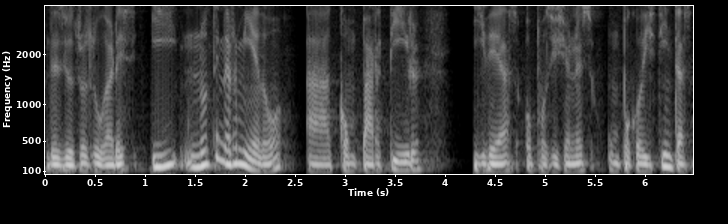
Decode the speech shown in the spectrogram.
desde otros lugares y no tener miedo a compartir ideas o posiciones un poco distintas.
